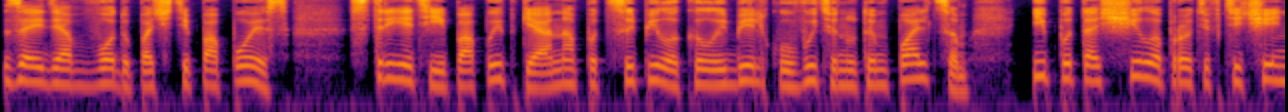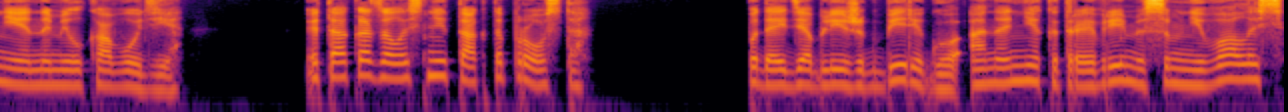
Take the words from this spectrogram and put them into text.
Зайдя в воду почти по пояс, с третьей попытки она подцепила колыбельку вытянутым пальцем и потащила против течения на мелководье. Это оказалось не так-то просто. Подойдя ближе к берегу, она некоторое время сомневалась,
